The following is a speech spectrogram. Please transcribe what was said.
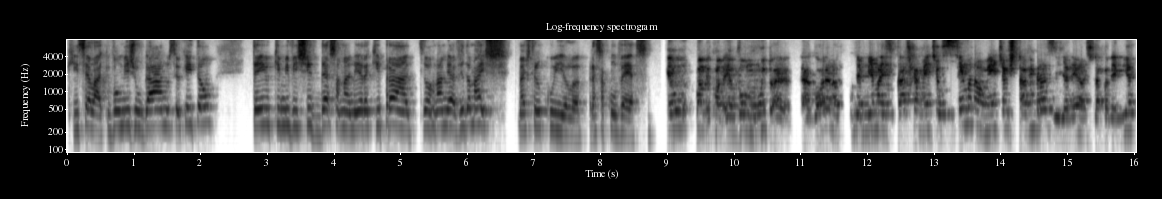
que sei lá, que vão me julgar, não sei o quê. Então tenho que me vestir dessa maneira aqui para tornar minha vida mais, mais tranquila para essa conversa? Eu, quando, eu vou muito, é, agora na pandemia, mas praticamente eu semanalmente eu estava em Brasília, né, antes da pandemia,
